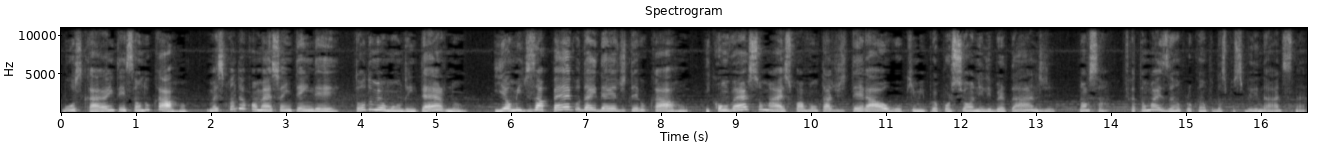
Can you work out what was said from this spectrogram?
buscar a intenção do carro, mas quando eu começo a entender todo o meu mundo interno e eu me desapego da ideia de ter o carro e converso mais com a vontade de ter algo que me proporcione liberdade, nossa, fica tão mais amplo o campo das possibilidades, né?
